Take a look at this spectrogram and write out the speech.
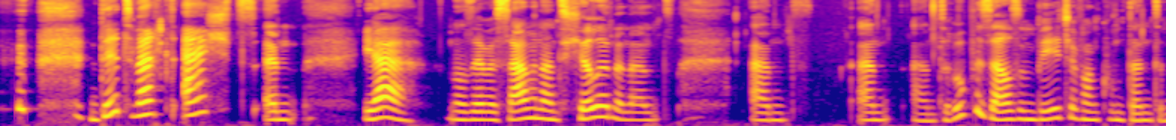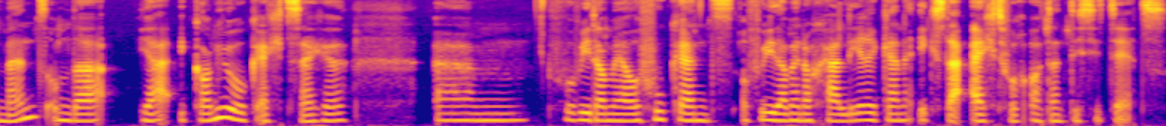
Dit werkt echt! En ja, dan zijn we samen aan het gillen en aan het, aan, aan roepen, zelfs een beetje van contentement. Omdat, ja, ik kan u ook echt zeggen. Um, voor wie dat mij al goed kent of wie dat mij nog gaat leren kennen, ik sta echt voor authenticiteit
